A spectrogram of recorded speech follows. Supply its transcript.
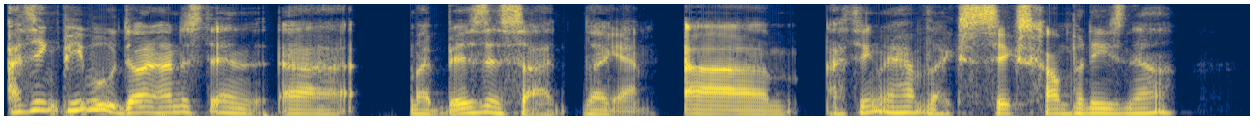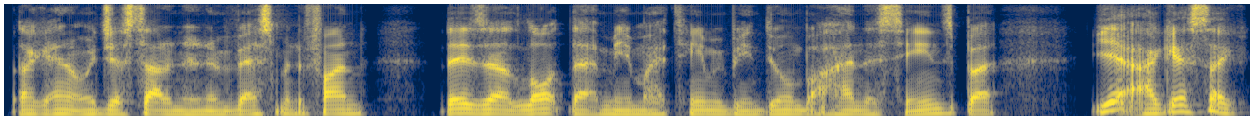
I think people don't understand uh my business side. Like Yeah. um I think we have like six companies now. Like I know we just started an investment fund. There's a lot that me and my team have been doing behind the scenes. But yeah, I guess like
